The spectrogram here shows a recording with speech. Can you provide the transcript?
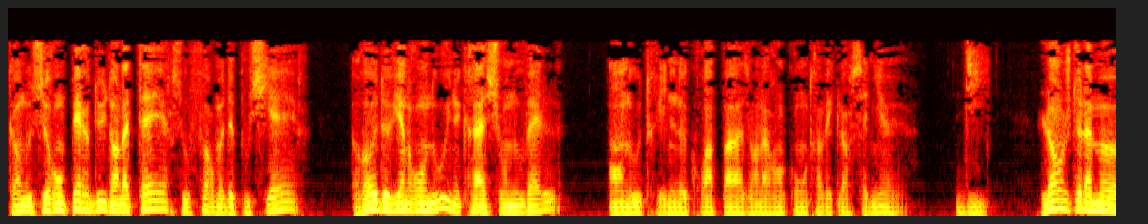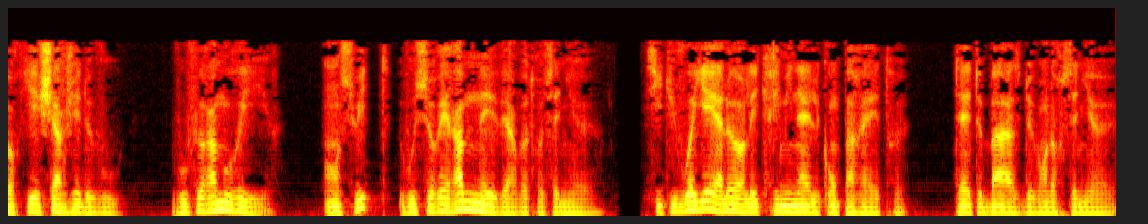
quand nous serons perdus dans la terre sous forme de poussière, redeviendrons-nous une création nouvelle? En outre, ils ne croient pas en la rencontre avec leur Seigneur. Dis, l'ange de la mort qui est chargé de vous, vous fera mourir. Ensuite, vous serez ramenés vers votre Seigneur. Si tu voyais alors les criminels comparaître, tête basse devant leur Seigneur,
